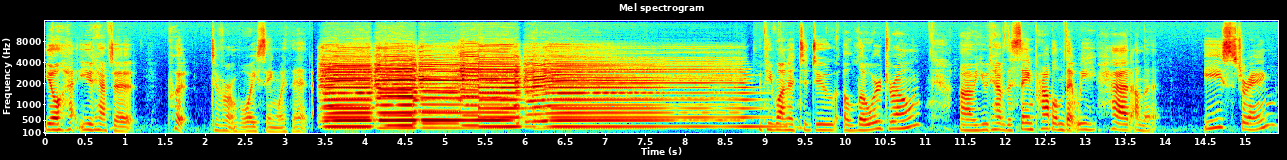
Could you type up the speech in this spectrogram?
you'll ha you'd have to put different voicing with it. If you wanted to do a lower drone, uh, you'd have the same problem that we had on the E string.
